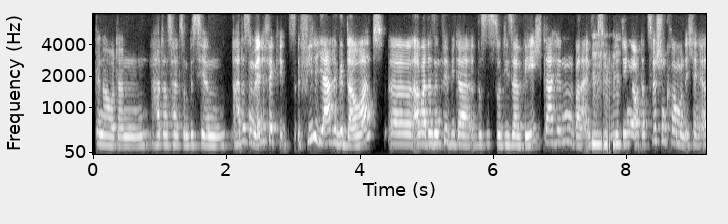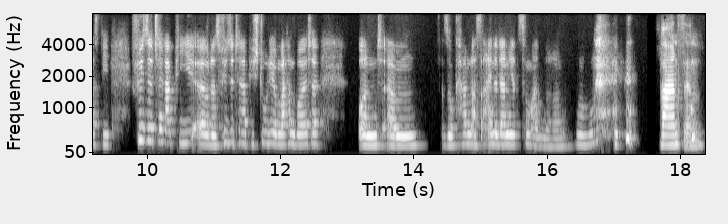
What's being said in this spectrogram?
genau, dann hat das halt so ein bisschen, hat es im Endeffekt jetzt viele Jahre gedauert, äh, aber da sind wir wieder, das ist so dieser Weg dahin, weil einfach mhm. so viele Dinge auch dazwischen kommen und ich ja erst die Physiotherapie äh, oder das Physiotherapiestudium machen wollte. Und ähm, so kam das eine dann jetzt zum anderen. Mhm. Wahnsinn.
